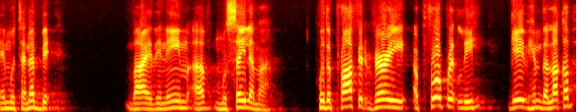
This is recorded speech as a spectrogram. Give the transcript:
a mutanabbi by the name of Musaylama, who the Prophet very appropriately gave him the laqab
